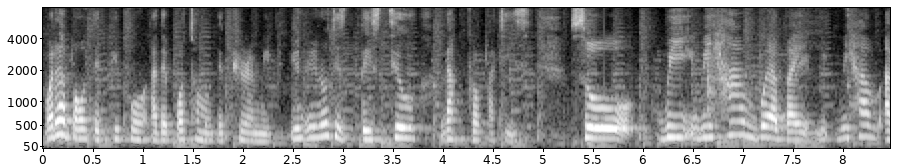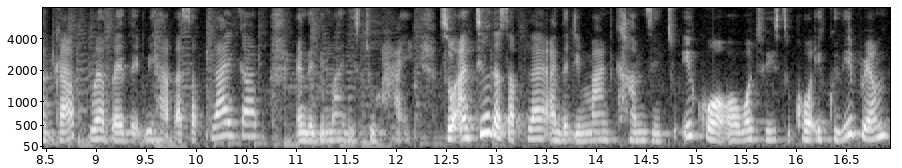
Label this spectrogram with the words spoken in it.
What about the people at the bottom of the pyramid? You, you notice they still lack properties. So we, we have whereby we, we have a gap whereby the, we have a supply gap and the demand is too high. So until the supply and the demand comes into equal or what we used to call equilibrium,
